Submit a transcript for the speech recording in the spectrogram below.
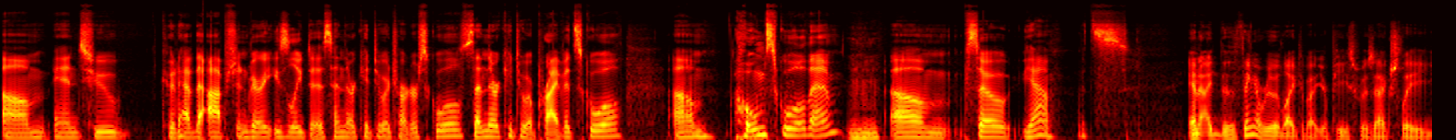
um, and who could have the option very easily to send their kid to a charter school, send their kid to a private school, um, homeschool them. Um, so yeah, it's And I, the thing I really liked about your piece was actually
